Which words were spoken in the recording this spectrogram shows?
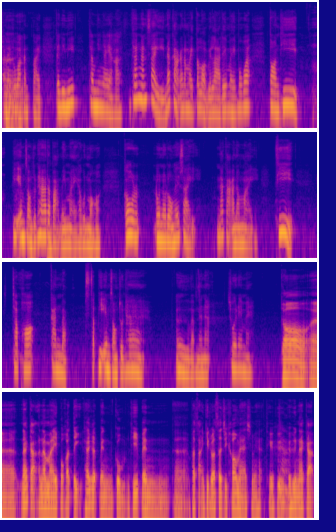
อะไรก็ว่ากันไป แต่ทีนี้ทำยังไงอะคะ ถ้างั้นใส่หน้ากากอนามัยตลอดเวลาได้ไหม เพราะว่าตอนที่ PM 2.5 ระบาดใหม่ๆค่ะคุณหมอ ก็รณรงค์ให้ใส่หน้ากากอนามัยที่เฉพาะการแบบ PM 2.5 เออ แบบนั้นอะช่วยได้ไหม ก็เอ่อหน้ากากอนามัยปกติถ้าเกิดเป็นกลุ่มที่เป็นเอ่อภาษาอังกฤษว่า surgical mask ใช่ไหมฮะที่ก็คือค่ะก็คือหน้ากาก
